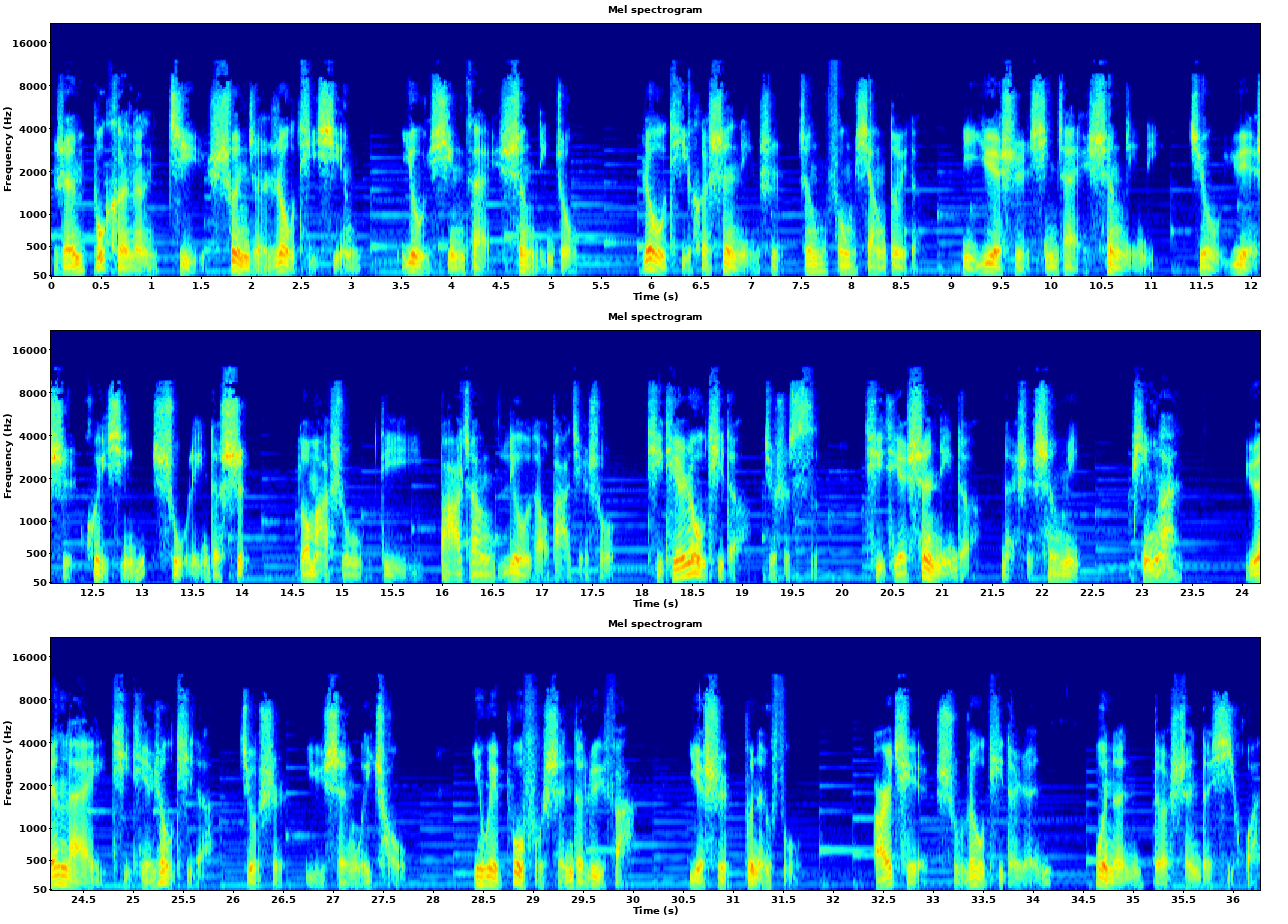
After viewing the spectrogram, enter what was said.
人不可能既顺着肉体行，又行在圣灵中。肉体和圣灵是针锋相对的，你越是行在圣灵里，就越是会行属灵的事。罗马书第八章六到八节说：“体贴肉体的，就是死；体贴圣灵的，乃是生命、平安。”原来体贴肉体的，就是与神为仇，因为不服神的律法，也是不能服，而且属肉体的人。不能得神的喜欢，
